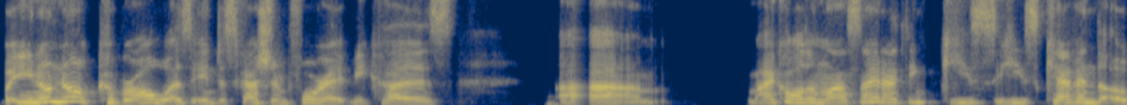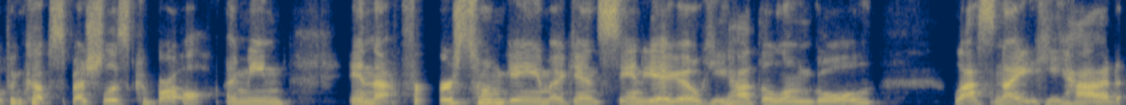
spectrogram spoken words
but you know no Cabral was in discussion for it because um I called him last night I think he's he's Kevin the Open Cup specialist Cabral I mean in that first home game against San Diego, he had the lone goal. Last night, he had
